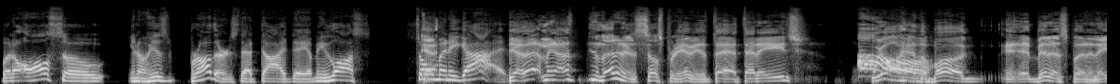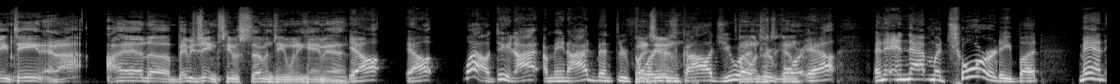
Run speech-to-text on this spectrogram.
but also you know his brothers that died. Day. I mean, he lost so Yeah. many guys. Yeah, that, I mean, I, you know, that in itself's pretty heavy at that, at that age. We all had Oh. the bug. It, it bit us, but at 18, and I, I had uh, baby Jinx. He was 17 when he came in. Yeah, yeah. Well, dude, I I mean, I'd been through four 22? years of college. You were through four, yeah. And and that maturity, but man,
